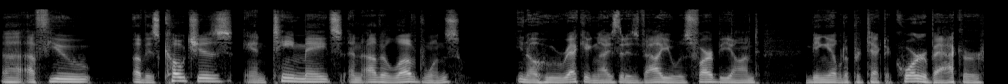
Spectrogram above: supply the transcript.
uh, a few of his coaches and teammates and other loved ones you know, who recognized that his value was far beyond being able to protect a quarterback or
